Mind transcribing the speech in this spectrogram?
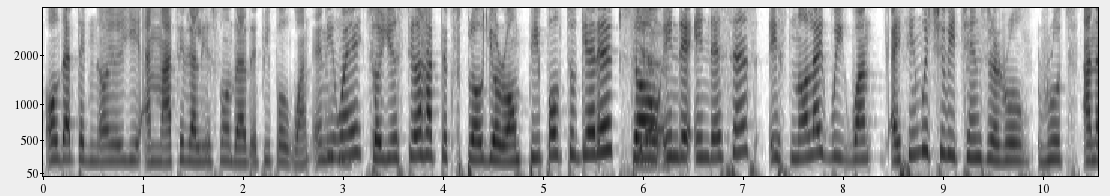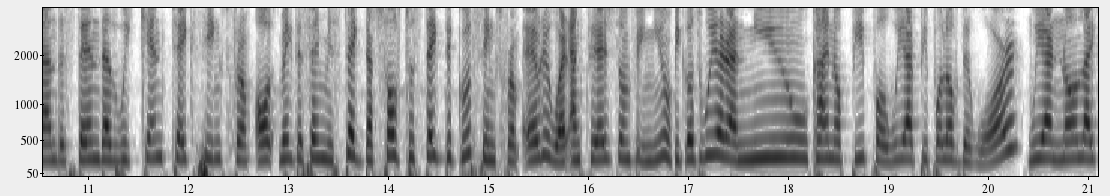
all that technology and materialism that the people want anyway. Mm. So you still have to explode your own people to get it. So yeah. in the, in the sense, it's not like we want, I think we should be change the rule, roots and understand that we can take things from all, make the same mistake. That's all to take the good things from everywhere and create something new because we are a new kind of people. We are people of the war. We are not like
